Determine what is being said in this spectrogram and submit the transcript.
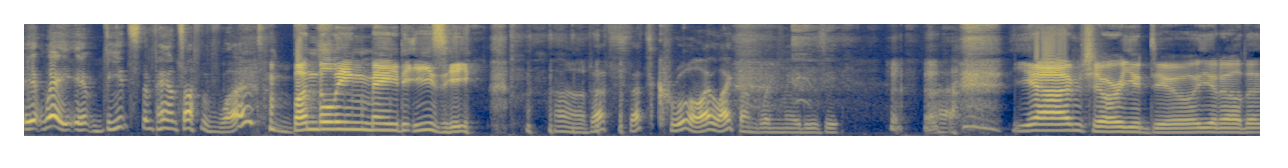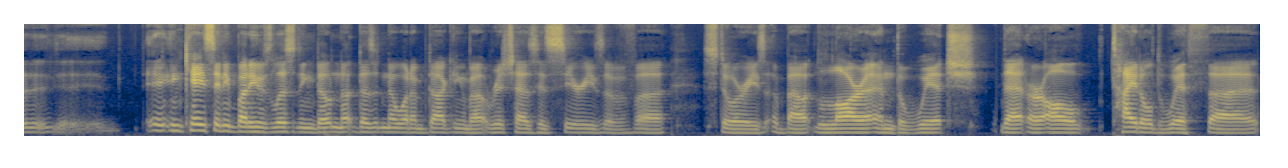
It wait, it beats the pants off of what? bundling made easy. Oh, that's that's cruel. I like bundling made easy. Yeah, I'm sure you do. You know the. In case anybody who's listening don't know, doesn't know what I'm talking about, Rich has his series of uh, stories about Lara and the Witch that are all titled with uh,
